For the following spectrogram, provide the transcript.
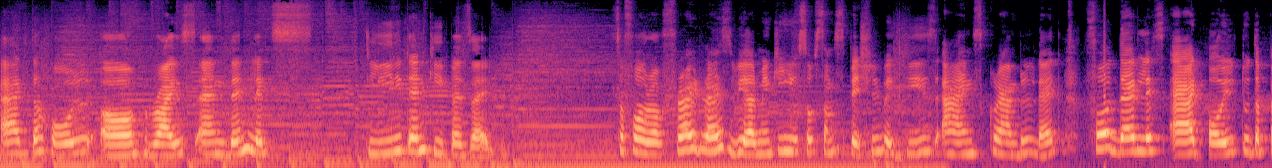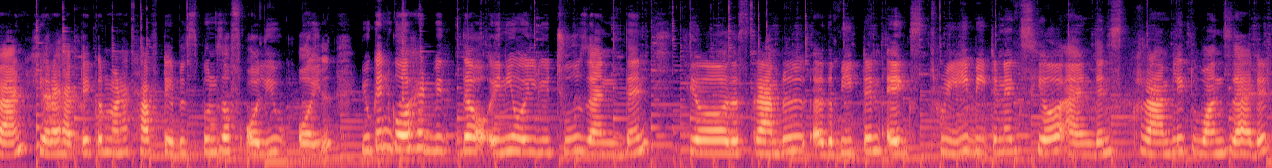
add the whole uh, rice and then let's clean it and keep aside so for our fried rice we are making use of some special veggies and scrambled egg. For that let's add oil to the pan. Here i have taken one and a half tablespoons of olive oil. You can go ahead with the any oil you choose and then here the scramble uh, the beaten eggs three beaten eggs here and then scramble it once added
